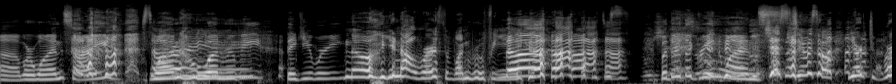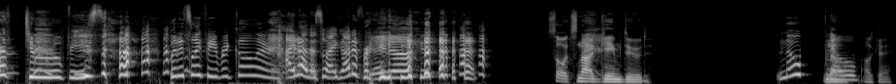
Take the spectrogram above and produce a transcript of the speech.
Um, or one, sorry. One one rupee. Thank you, Marie. no, you're not worth one rupee. No. but they're the green ones. Just two, so you're t- worth two rupees. But it's my favorite color. I know, that's why I got it for I you. know. so it's not Game Dude. nope. No. Nope. Okay.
